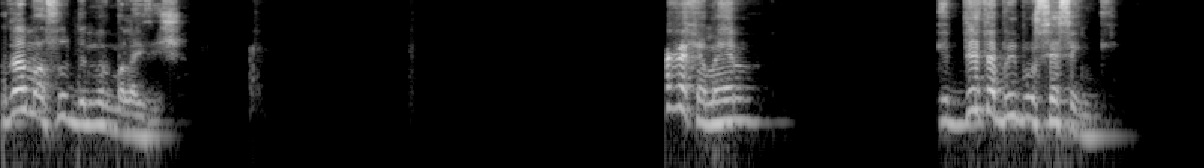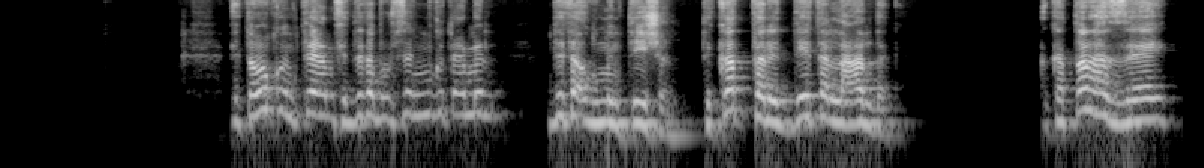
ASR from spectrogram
وده المقصود بال normalization. حاجة كمان ال data preprocessing أنت ممكن تعمل في ال data processing ممكن تعمل data augmentation تكتر ال data اللي عندك. أكترها إزاي؟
